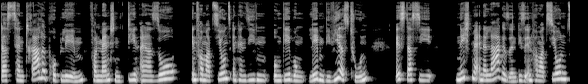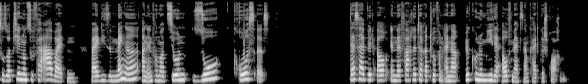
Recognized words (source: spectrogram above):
das zentrale Problem von Menschen, die in einer so informationsintensiven Umgebung leben, wie wir es tun, ist, dass sie nicht mehr in der Lage sind, diese Informationen zu sortieren und zu verarbeiten, weil diese Menge an Informationen so groß ist. Deshalb wird auch in der Fachliteratur von einer Ökonomie der Aufmerksamkeit gesprochen.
